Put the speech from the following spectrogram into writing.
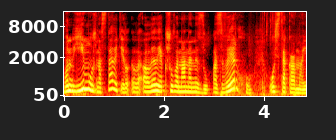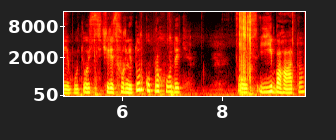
Вон, її можна ставити, але- якщо вона на низу. А зверху ось така має бути. Ось через фурнітурку проходить. Ось її багато,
